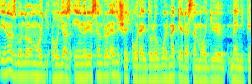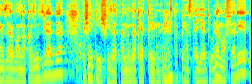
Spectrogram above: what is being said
én azt gondolom, hogy, hogy az én részemről ez is egy korrekt dolog volt. Megkérdeztem, hogy mennyi pénzzel vannak az üzletbe, és én ki is fizettem mind a kettőjüknek uh-huh. ezt a pénzt egyedül. Nem a felét,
